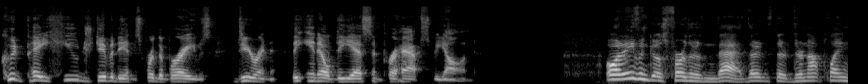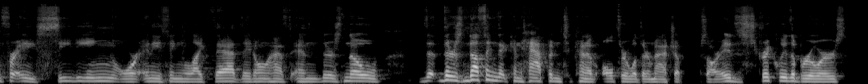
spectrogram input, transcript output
could pay huge dividends for the Braves during the NLDS and perhaps beyond. Oh, and it even goes further than that. They're, they're they're not playing for any seeding or anything like that. They don't have to, and there's no there's nothing that can happen to kind of alter what their matchups are. It's strictly the Brewers.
